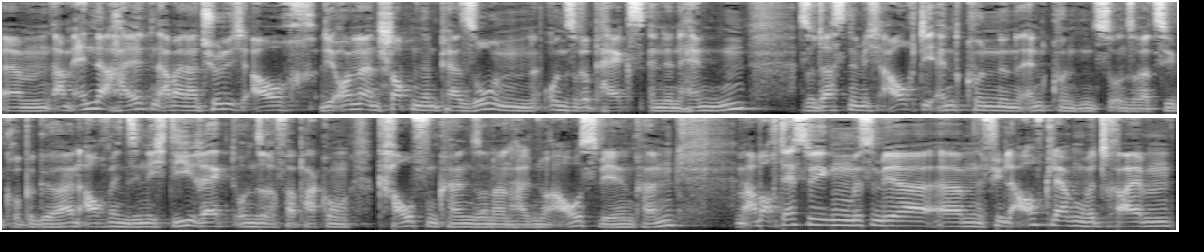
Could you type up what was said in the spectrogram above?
Ähm, am Ende halten aber natürlich auch die online shoppenden Personen unsere Packs in den Händen, sodass nämlich auch die Endkundinnen und Endkunden zu unserer Zielgruppe gehören, auch wenn sie nicht direkt unsere Verpackung kaufen können, sondern halt nur auswählen können. Aber auch deswegen müssen wir ähm, viel Aufklärung betreiben,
